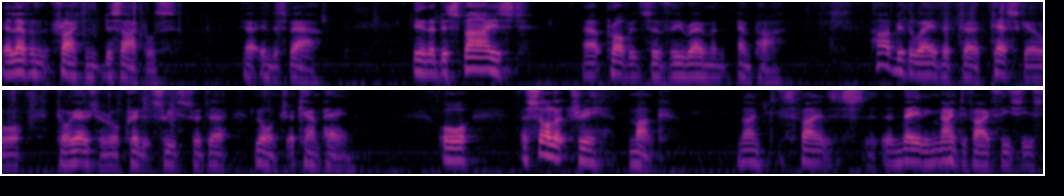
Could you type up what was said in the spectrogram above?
Eleven frightened disciples uh, in despair. In a despised uh, province of the Roman Empire. Hardly the way that uh, Tesco or Toyota or Credit Suisse would uh, launch a campaign. Or a solitary monk 95, nailing 95 theses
